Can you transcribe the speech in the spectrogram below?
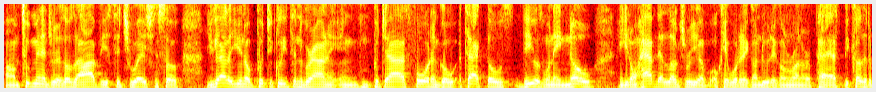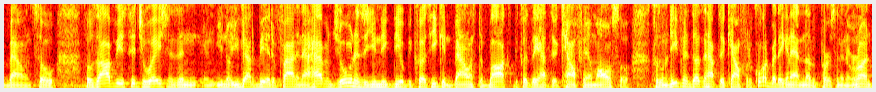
Um, two minute drills, those are obvious situations. So you got to you know put your cleats in the ground and, and, put your eyes forward and go attack those deals when they know, and you don't have that luxury of okay, what are they going to do? They're going to run or pass because of the balance. So those obvious situations, and, and you know you got to be able to find it. Now having Jordan is a unique deal because he can balance the box because they have to account for him also. Because when the defense doesn't have to account for the quarterback, they can add another person in the run,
